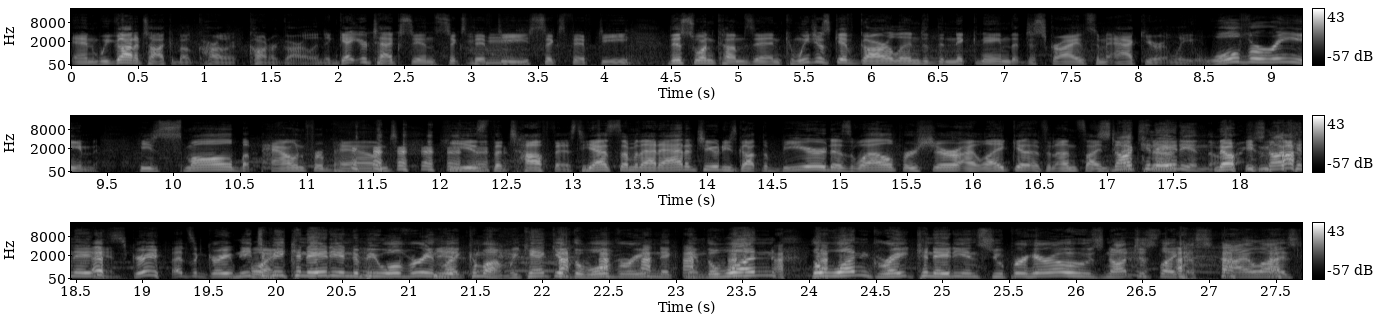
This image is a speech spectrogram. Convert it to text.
and we got to talk about Car- Conor Garland and get your text in 650 mm-hmm. 650. This one comes in. Can we just give Garland the nickname that describes him accurately? Wolverine. He's small, but pound for pound, he is the toughest. He has some of that attitude. He's got the beard as well, for sure. I like it. It's an unsigned. He's not texture. Canadian though. No, he's, he's not, not, Canadian. That's great. That's a great. You need point. to be Canadian to be Wolverine. like, come on, we can't give the Wolverine nickname. The one, the one great Canadian superhero who's not just like a stylized,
